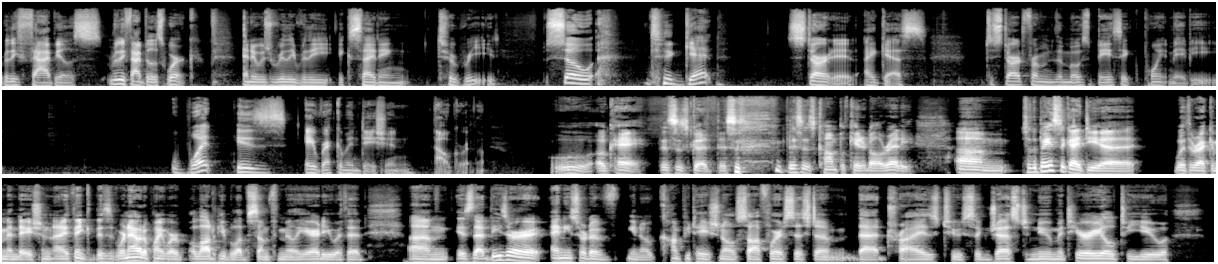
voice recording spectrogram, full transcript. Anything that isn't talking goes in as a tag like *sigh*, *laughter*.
really fabulous really fabulous work and it was really really exciting to read. So *laughs* to get started, I guess, to start from the most basic point maybe what is a recommendation algorithm? Ooh, okay. This is good. This is *laughs* this is complicated already. Um, so the basic idea with recommendation, and I think this we're now at a point where a lot of people have some familiarity with it, um, is that these are any sort of you know computational software system that tries to suggest new material to you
